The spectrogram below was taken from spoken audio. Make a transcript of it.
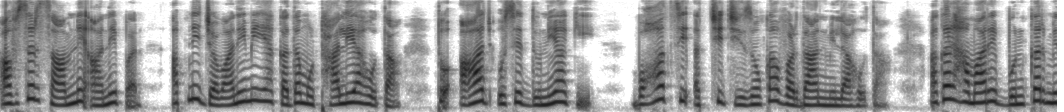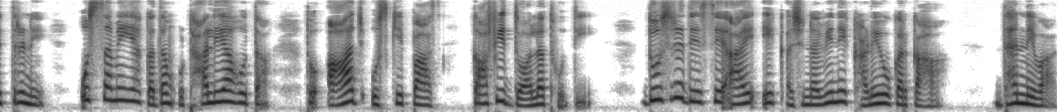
अवसर सामने आने पर अपनी जवानी में यह कदम उठा लिया होता तो आज उसे दुनिया की बहुत सी अच्छी चीज़ों का वरदान मिला होता। अगर हमारे बुनकर मित्र ने उस समय यह कदम उठा लिया होता तो आज उसके पास काफ़ी दौलत होती। दूसरे देश से आए एक अजनबी ने खड़े होकर कहा, धन्यवाद,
